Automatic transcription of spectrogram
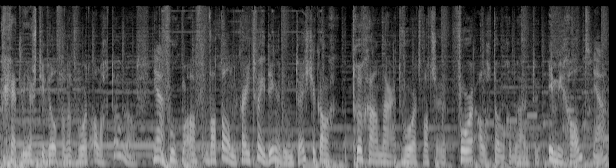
Gert Leers die wil van het woord allochtoon af. Ja. Vroeg me af, wat dan? Dan kan je twee dingen doen, Tess. Je kan teruggaan naar het woord wat ze voor allochtoon gebruikten. Immigrant. Ja.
